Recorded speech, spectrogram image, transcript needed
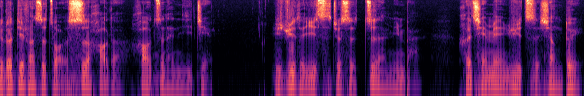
有的地方是做四号的“号”字来理解，一句的意思就是自然明白，和前面“玉”字相对。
